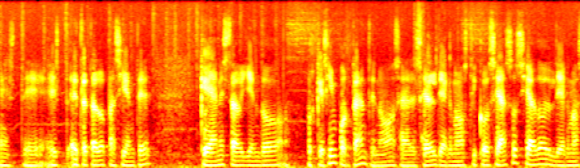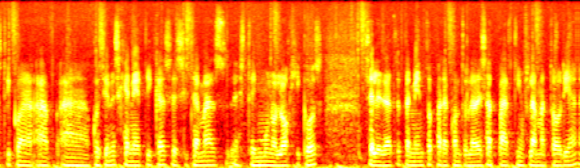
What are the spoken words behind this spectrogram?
este he tratado pacientes que han estado yendo, porque es importante, ¿no? O sea, hacer el diagnóstico, se ha asociado el diagnóstico a, cuestiones genéticas, de sistemas este, inmunológicos, se le da tratamiento para controlar esa parte inflamatoria,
